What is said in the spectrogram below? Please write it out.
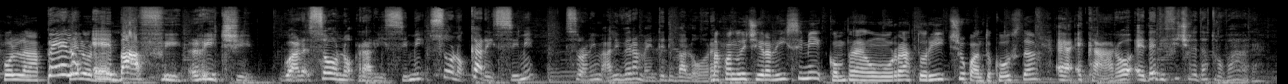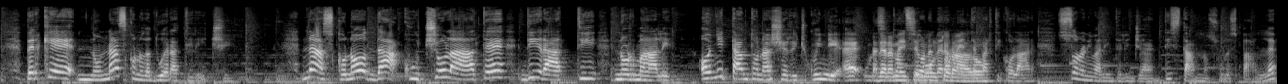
con la Pelo, e ri- baffi ricci. Guarda, sono rarissimi, sono carissimi, sono animali veramente di valore. Ma quando dici rarissimi, compra un ratto riccio, quanto costa? è, è caro ed è difficile da trovare perché non nascono da due ratti ricci, nascono da cucciolate di ratti normali. Ogni tanto nasce il riccio, quindi è una Veramente situazione veramente raro. particolare. Sono animali intelligenti, stanno sulle spalle,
